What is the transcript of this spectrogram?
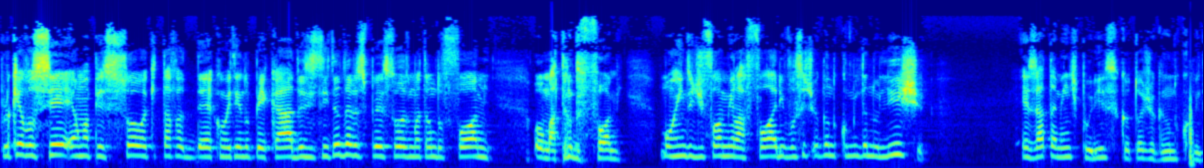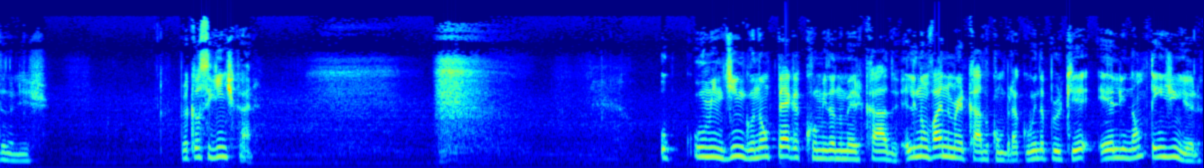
Porque você é uma pessoa que tá é, cometendo pecado. Existem tantas pessoas matando fome. Ou matando fome. Morrendo de fome lá fora e você jogando comida no lixo. Exatamente por isso que eu tô jogando comida no lixo. Porque é o seguinte, cara. O, o mendigo não pega comida no mercado. Ele não vai no mercado comprar comida porque ele não tem dinheiro.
